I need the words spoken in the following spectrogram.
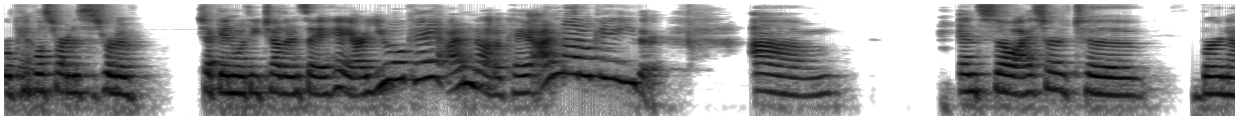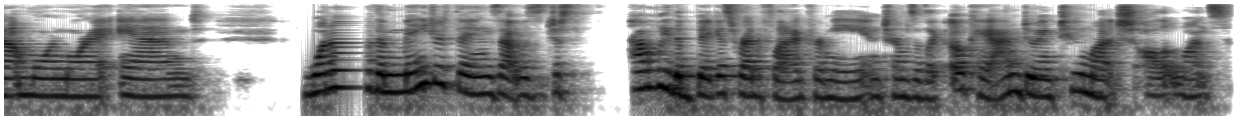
where people yeah. started to sort of check in with each other and say, "Hey, are you okay? I'm not okay. I'm not okay either." Um, and so I started to burn out more and more. And one of the major things that was just probably the biggest red flag for me in terms of like, okay, I'm doing too much all at once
